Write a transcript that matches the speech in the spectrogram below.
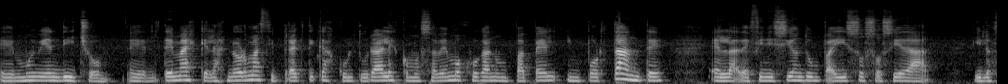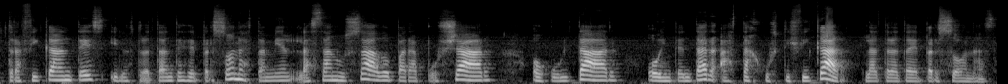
eh, muy bien dicho. El tema es que las normas y prácticas culturales, como sabemos, juegan un papel importante en la definición de un país o sociedad. Y los traficantes y los tratantes de personas también las han usado para apoyar, ocultar o intentar hasta justificar la trata de personas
